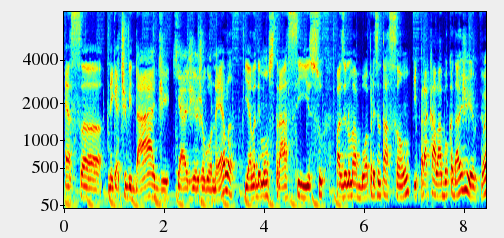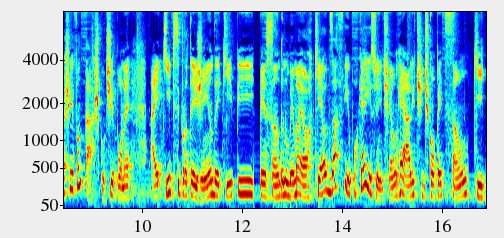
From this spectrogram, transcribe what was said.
essa negatividade que a Gia jogou nela e ela demonstrasse isso fazendo uma boa apresentação e para calar a boca da Gia. Eu achei fantástico. Tipo, né? A equipe se protegendo, a equipe pensando no bem maior, que é o desafio. Porque é isso, gente. É um reality de competição que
